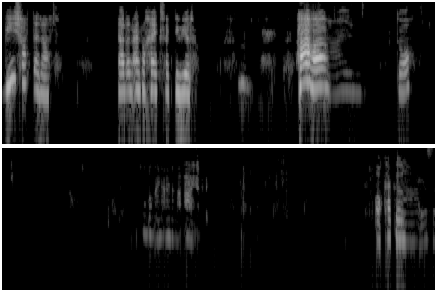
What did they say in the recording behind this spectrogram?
Wie schafft er das? Er hat dann einfach Hex aktiviert. Haha! Nein. Doch. Zug auf eine andere Art. Oh, Kacke. Ja, erster.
